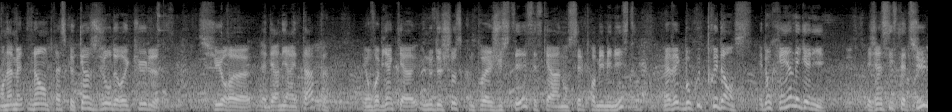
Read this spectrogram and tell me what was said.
On a maintenant presque 15 jours de recul sur euh, la dernière étape. Et on voit bien qu'il y a une ou deux choses qu'on peut ajuster, c'est ce qu'a annoncé le Premier ministre, mais avec beaucoup de prudence. Et donc rien n'est gagné. Et j'insiste là-dessus.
